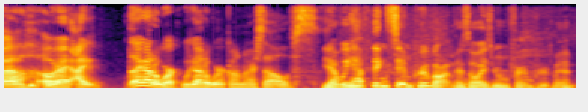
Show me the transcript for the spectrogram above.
Ugh, all right, I I gotta work. We gotta work on ourselves. yeah, we have things to improve on. There's always room for improvement.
